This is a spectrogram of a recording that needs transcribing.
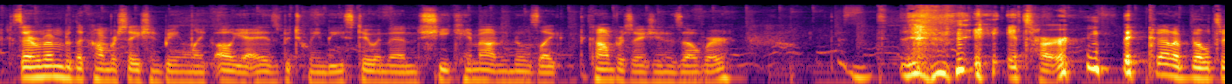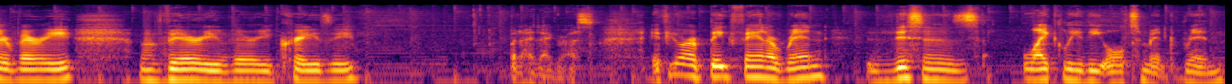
because I remember the conversation being like, oh yeah, it is between these two. And then she came out and it was like, the conversation is over. it's her. they kind of built her very, very, very crazy. But I digress. If you are a big fan of Rin, this is likely the ultimate Rin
